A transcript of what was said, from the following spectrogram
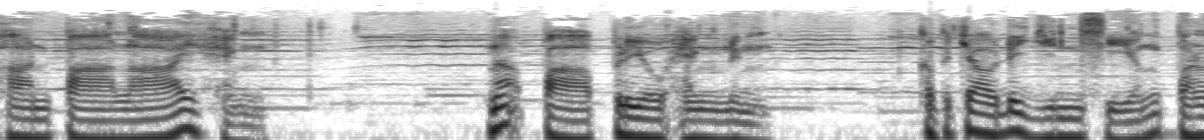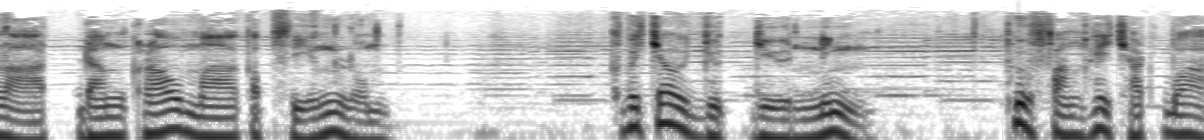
ผ่านป่าหลายแห่ง ณป่าเปลี่ยวแห่งหนึ่ง ข้าพเจ้าได้ยินเสียงประหลาดดังเคล้ามากับเสียงลม ข้าพเจ้าหยุดยืนนิ่ง เพื่อฟังให้ชัดว่า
